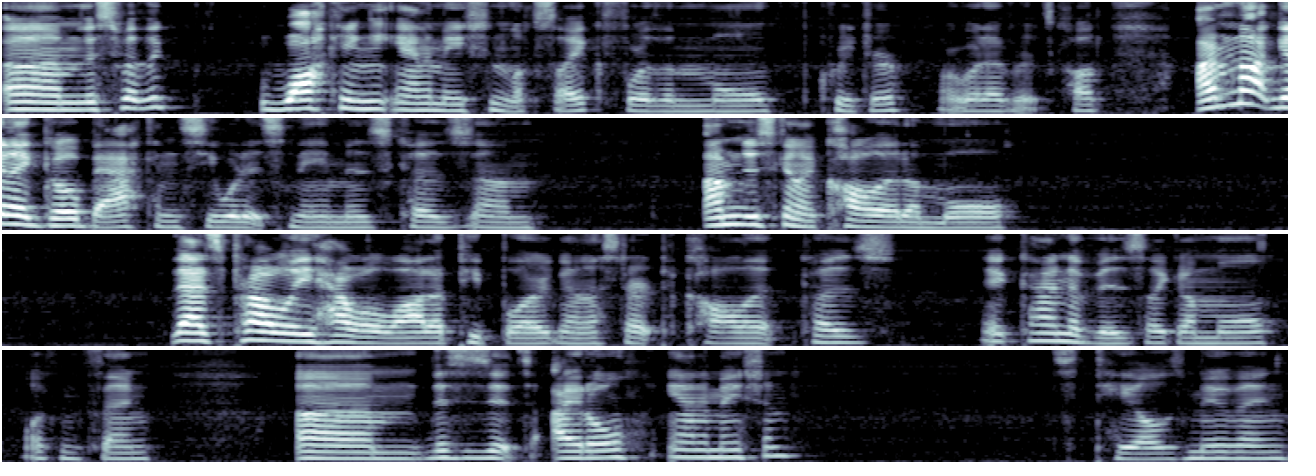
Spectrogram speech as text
um, this is what the walking animation looks like for the mole creature or whatever it's called. I'm not gonna go back and see what its name is because um, I'm just gonna call it a mole. That's probably how a lot of people are gonna start to call it because it kind of is like a mole looking thing. Um, this is its idle animation its tail's moving,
